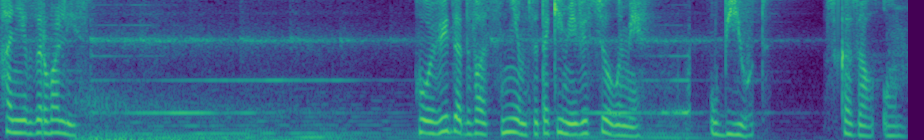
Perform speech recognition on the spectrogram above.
Они взорвались. «Увидят вас немцы такими веселыми, убьют», — сказал он.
